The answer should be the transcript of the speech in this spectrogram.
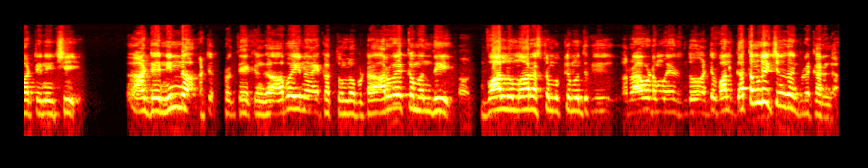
పార్టీ నుంచి అంటే నిన్న అంటే ప్రత్యేకంగా అభయ నాయకత్వం లోపల అరవై ఒక్క మంది. వాళ్ళు మహారాష్ట్ర ముఖ్యమంత్రికి రావడం ఏదో అంటే వాళ్ళు గతంలో ఇచ్చిన దాని ప్రకారంగా.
